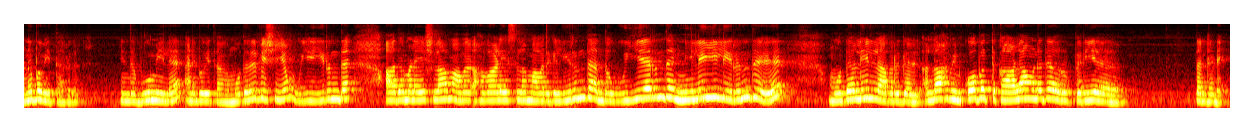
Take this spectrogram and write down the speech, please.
அனுபவித்தார்கள். இந்த பூமியில் அனுபவித்தாங்க. முதல் விஷயம் இருந்த ஆதம் அலையாம் அவர் ஹவா அலையாம் அவர்கள் இருந்த அந்த உயர்ந்த நிலையிலிருந்து முதலில் அவர்கள் அல்லாஹுவின் கோபத்துக்கு ஆளானது ஒரு பெரிய தண்டனை.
